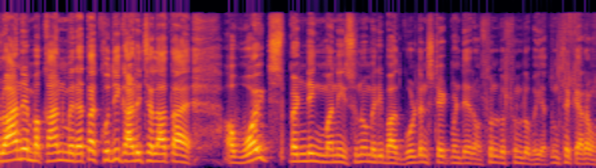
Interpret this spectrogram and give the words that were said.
पुराने मकान में रहता खुद ही गाड़ी चलाता है। अवॉइड स्पेंडिंग मनी सुनो मेरी बात गोल्डन स्टेटमेंट दे रहा हूँ। सुन लो सुन लो भैया तुमसे कह रहा हूँ।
